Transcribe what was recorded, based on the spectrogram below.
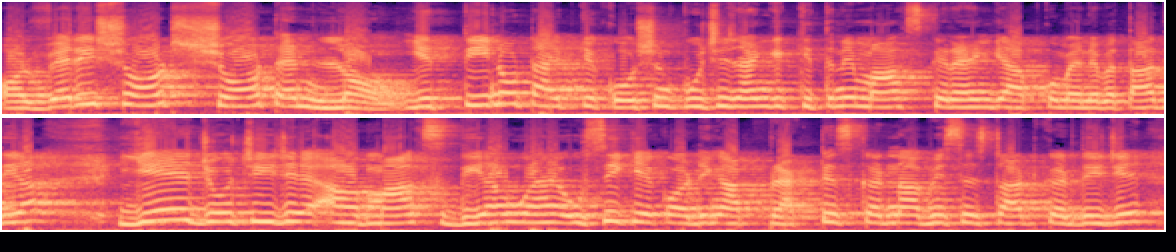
और very short short and long ये तीनों टाइप के क्वेश्चन पूछे जाएँगे। कितने मार्क्स के रहेंगे आपको मैंने बता दिया। ये जो चीज़ें मार्क्स दिया हुआ है। उसी के अकॉर्डिंग आप प्रैक्टिस करना अभी से स्टार्ट कर दीजिए।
